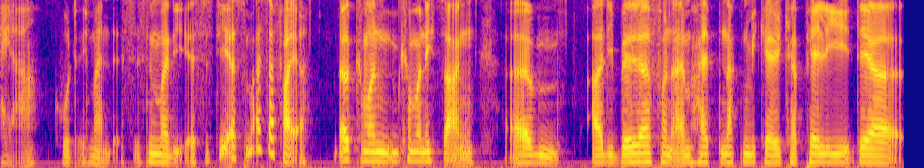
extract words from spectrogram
naja, gut, ich meine, es ist immer die, es ist die erste Meisterfeier. Da kann man, kann man nicht sagen. Ähm, aber die Bilder von einem halbnackten Michael Capelli, der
